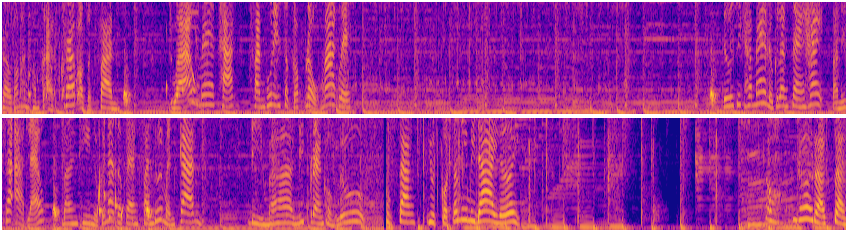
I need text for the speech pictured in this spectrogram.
เราต้องทำความสะอาดคราบออกจากฟัน ว้าว แม่คะ ฟันพวกนี้สกปรกมากเลย ดูสิคะแม่หนูกำลังแปรงให้ ตอนนี้สะอาดแล้ว บางทีหนูก็น่าจะแปรงฟันด้วยเหมือนกัน ดีมากนี่แปรงของลูก ถูกจัง หยุดกดเจ้านี่ไม่ได้เลยโอ้น่ารักจัง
